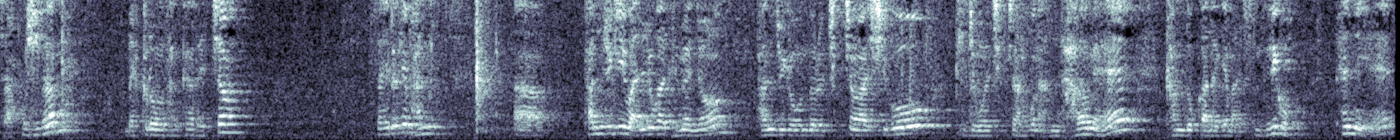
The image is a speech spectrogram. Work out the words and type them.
자, 보시면 매끄러운 상태가 됐죠? 자, 이렇게 반, 아, 반죽이 완료가 되면요. 반죽의 온도를 측정하시고 비중을 측정하고 난 다음에 감독관에게 말씀드리고 패닝에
